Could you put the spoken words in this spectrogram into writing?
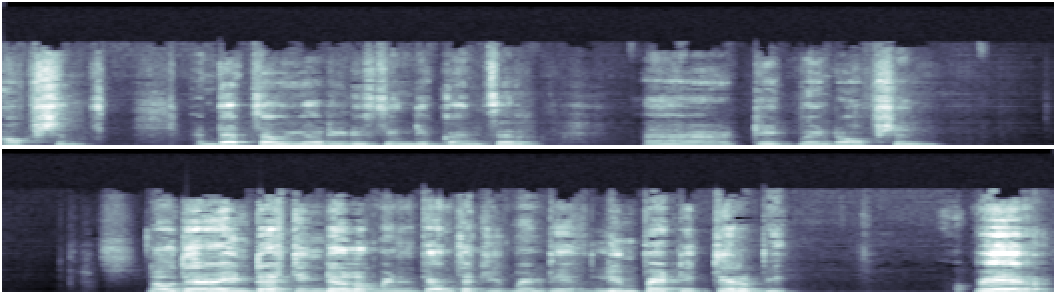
options and that's how you are reducing the cancer uh, treatment option. Now there are interesting development in cancer treatment is lymphatic therapy where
